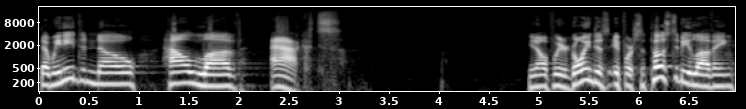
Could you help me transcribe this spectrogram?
that we need to know how love acts. You know, if we're going to, if we're supposed to be loving,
